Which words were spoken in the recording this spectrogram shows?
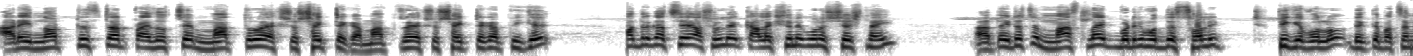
আর এই নর্থ পেসটার প্রাইস হচ্ছে মাত্র একশো ষাট টাকা, মাত্র একশো ষাট টাকা পিকে আমাদের কাছে আসলে কালেকশনে কোনো শেষ নাই। তো এটা হচ্ছে মাসলাইট বডির মধ্যে সলিড পিকে বলো। দেখতে পাচ্ছেন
